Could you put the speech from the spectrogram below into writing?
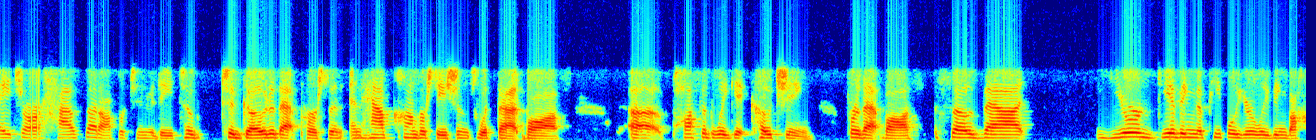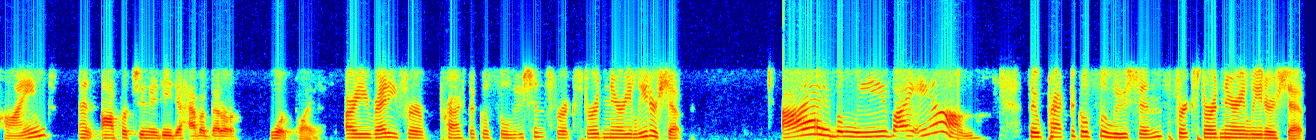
HR has that opportunity to, to go to that person and have conversations with that boss, uh, possibly get coaching for that boss so that you're giving the people you're leaving behind an opportunity to have a better workplace. Are you ready for practical solutions for extraordinary leadership? I believe I am. So, practical solutions for extraordinary leadership.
